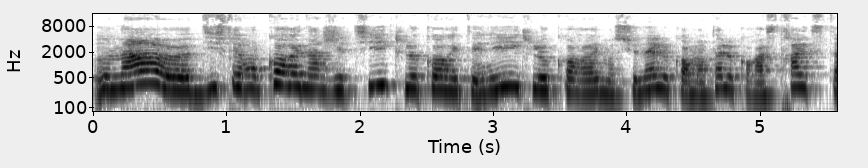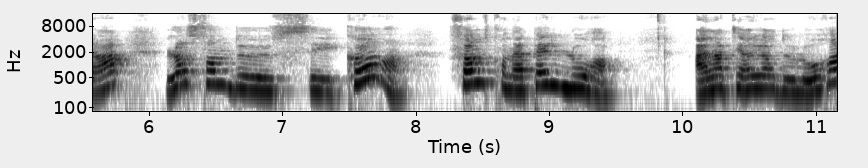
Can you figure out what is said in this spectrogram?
On a différents corps énergétiques, le corps éthérique, le corps émotionnel, le corps mental, le corps astral, etc. L'ensemble de ces corps forme ce qu'on appelle l'aura. À l'intérieur de l'aura,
